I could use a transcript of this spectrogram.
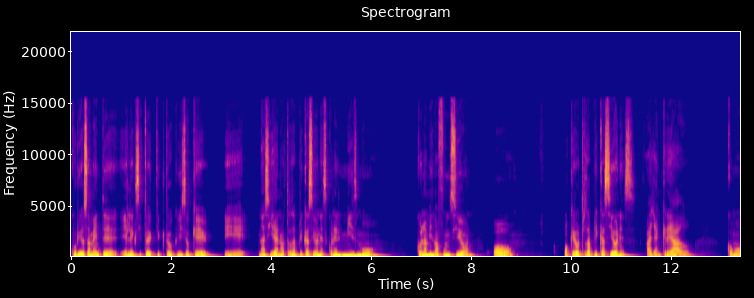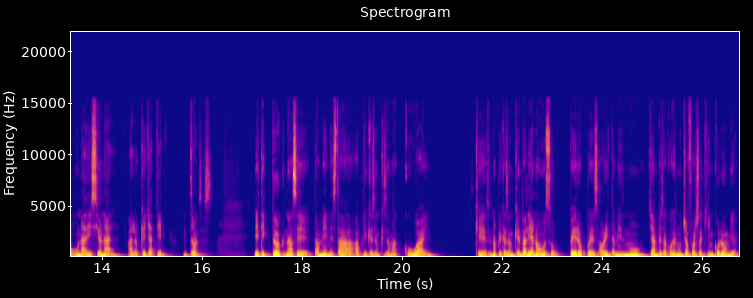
Curiosamente, el éxito de TikTok hizo que eh, nacieran otras aplicaciones con el mismo, con la misma función o, o que otras aplicaciones hayan creado como un adicional a lo que ya tienen. Entonces, de TikTok nace también esta aplicación que se llama Kuwai, que es una aplicación que en realidad no uso, pero pues ahorita mismo ya empezó a coger mucha fuerza aquí en Colombia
